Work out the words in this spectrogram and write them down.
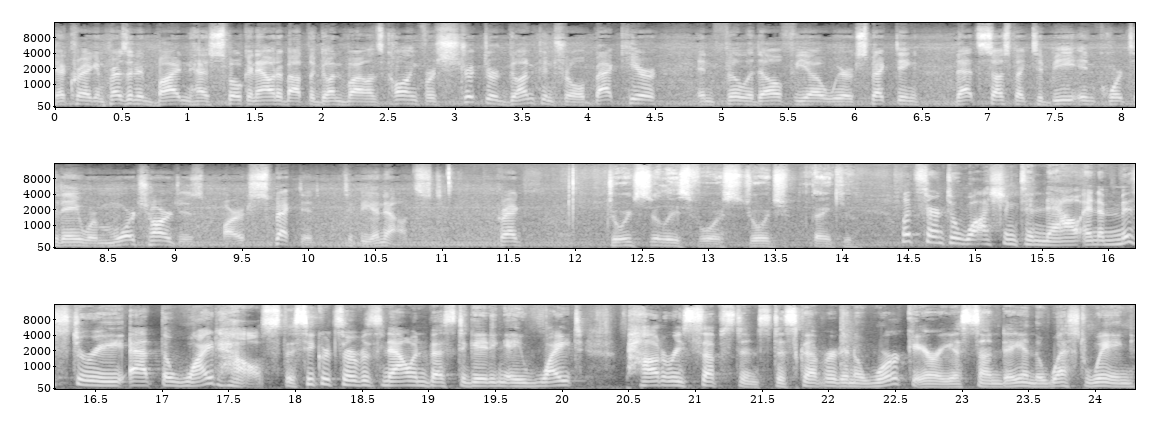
Yeah, Craig, and President Biden has spoken out about the gun violence, calling for stricter gun control. Back here in Philadelphia, we're expecting that suspect to be in court today, where more charges are expected to be announced. Craig? George Solis Force. George, thank you. Let's turn to Washington now and a mystery at the White House. The Secret Service now investigating a white powdery substance discovered in a work area Sunday in the West Wing.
